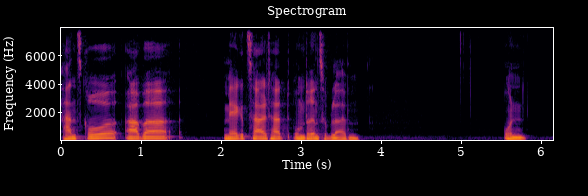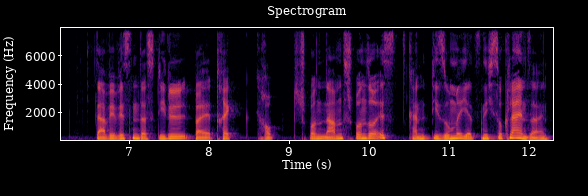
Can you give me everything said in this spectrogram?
Hans Grohe aber mehr gezahlt hat, um drin zu bleiben. Und da wir wissen, dass Lidl bei Trek Hauptnamenssponsor ist, kann die Summe jetzt nicht so klein sein.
